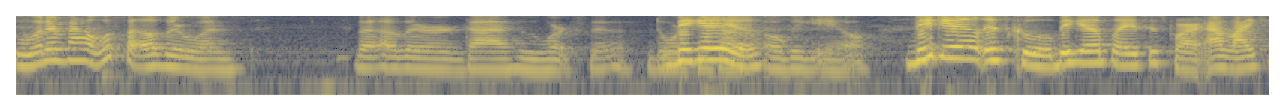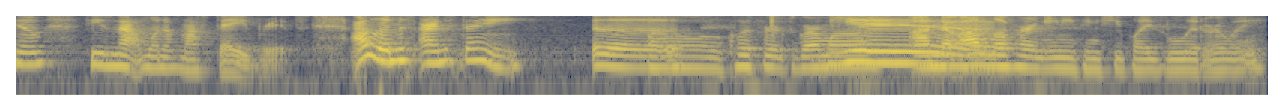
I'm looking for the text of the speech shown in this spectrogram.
What about what's the other one? The other guy who works the door. Big L. Oh, Big L. Big L is cool. Big L plays his part. I like him. He's not one of my favorites. I love Miss Ernestine. Uh, Oh, Clifford's grandma. Yeah. I know. I love her in anything she plays. Literally,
